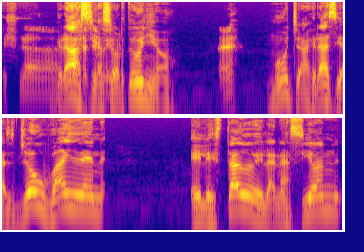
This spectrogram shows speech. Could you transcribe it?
Es una gracias, Ortuño. ¿Eh? Muchas gracias. Joe Biden el Estado de la Nación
